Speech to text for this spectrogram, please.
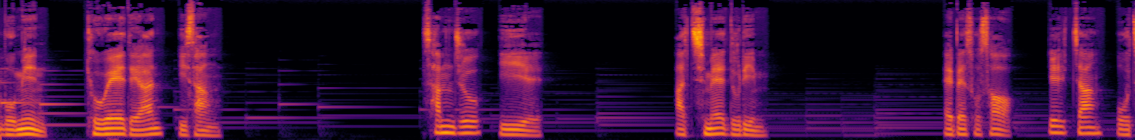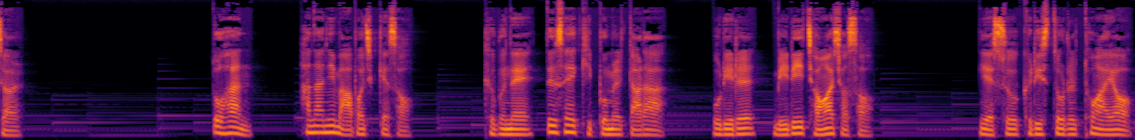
몸인 교회에 대한 이상. 3주 2일. 아침의 누림. 에베소서 1장 5절. 또한 하나님 아버지께서 그분의 뜻의 기쁨을 따라 우리를 미리 정하셔서 예수 그리스도를 통하여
